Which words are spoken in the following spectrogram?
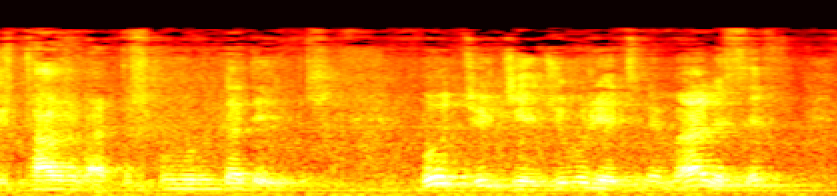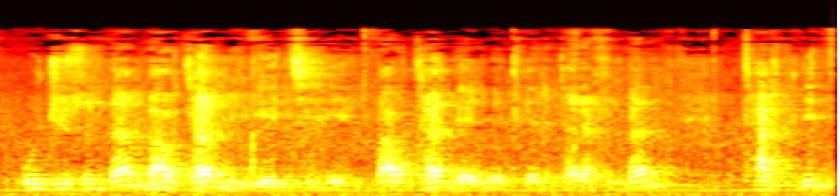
bir tavrı vardır. Umurunda değildir. Bu Türkiye Cumhuriyeti'ne maalesef ucuzundan Balkan milliyetçiliği, Balkan devletleri tarafından taklit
